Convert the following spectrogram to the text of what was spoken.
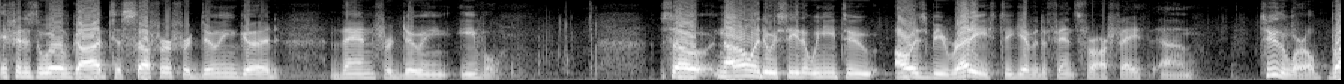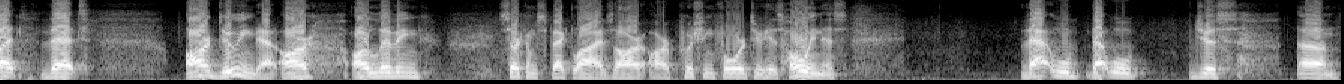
if it is the will of God to suffer for doing good than for doing evil. So, not only do we see that we need to always be ready to give a defense for our faith um, to the world, but that our doing that, our, our living circumspect lives, our, our pushing forward to His holiness, that will, that will just um,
